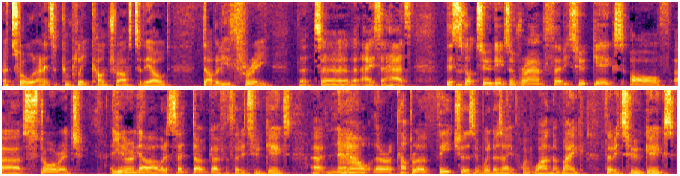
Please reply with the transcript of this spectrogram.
at all, and it's a complete contrast to the old W3 that uh, that Acer had. This has got two gigs of RAM, 32 gigs of storage a year ago, I would have said don't go for 32 gigs. Uh, now, there are a couple of features in Windows 8.1 that make 32 gigs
